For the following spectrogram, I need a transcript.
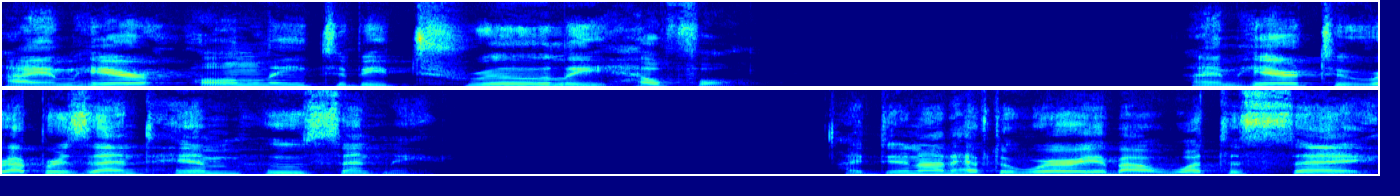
I am here only to be truly helpful I am here to represent Him who sent me. I do not have to worry about what to say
